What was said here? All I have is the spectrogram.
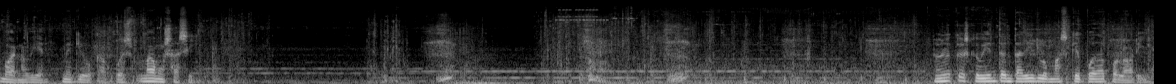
Bueno, bien, me he equivocado. Pues vamos así. Lo único es que voy a intentar ir lo más que pueda por la orilla.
